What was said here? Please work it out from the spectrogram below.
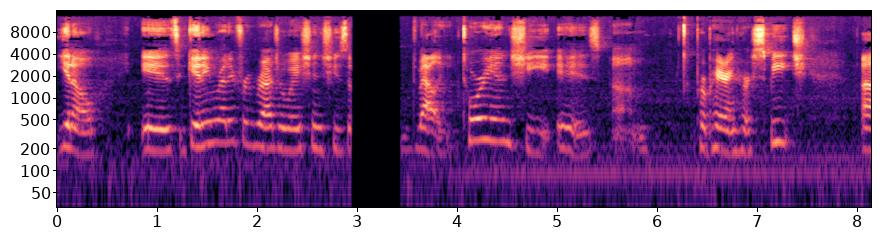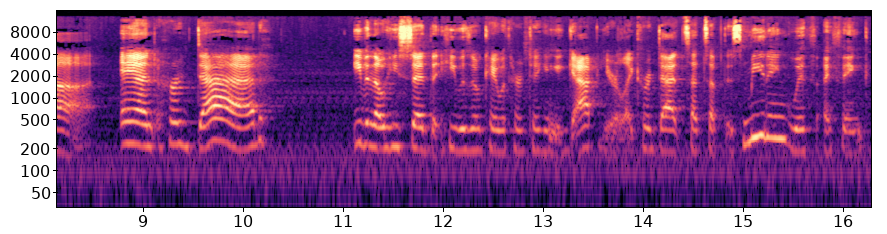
you know, is getting ready for graduation. She's a valedictorian. She is um, preparing her speech. Uh, and her dad, even though he said that he was okay with her taking a gap year, like her dad sets up this meeting with, I think,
